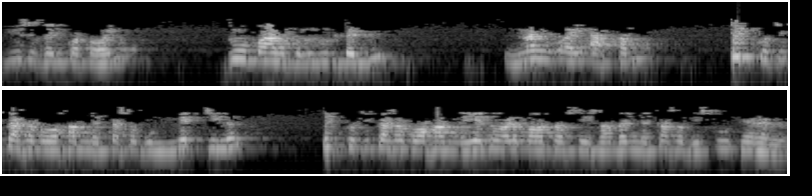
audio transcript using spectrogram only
Yuusuf dañ ko tooñ tuumaal ko lu dul dëgg nangu ay àqam tëj ko ci kaso boo xam ne kaso bu métti la tëj ko ci kaso boo xam ne yenn tax si sax dañ ne kaso bi souterrain la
